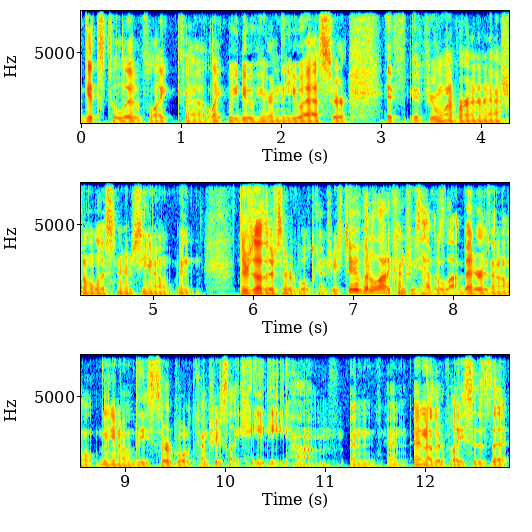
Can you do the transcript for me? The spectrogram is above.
gets to live like uh, like we do here in the U.S. Or if if you're one of our international listeners, you know, there's other third world countries too, but a lot of countries have it a lot better than you know these third world countries like Haiti um, and, and and other places that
